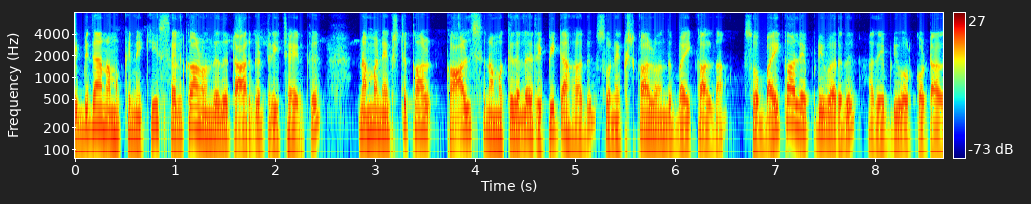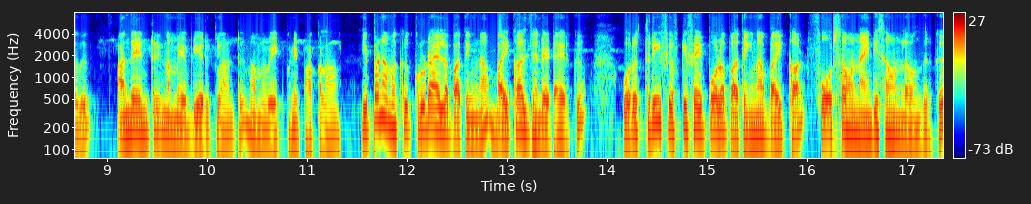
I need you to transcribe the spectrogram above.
இப்படி தான் நமக்கு இன்றைக்கி செல் கால் வந்தது டார்கெட் ரீச் ஆயிருக்கு. நம்ம நெக்ஸ்ட் கால் கால்ஸ் நமக்கு இதில் ரிப்பீட் ஆகாது. ஸோ நெக்ஸ்ட் கால் வந்து பை கால் தான். ஸோ பை கால் எப்படி வருது? அது எப்படி ஒர்க் அவுட் ஆகுது? அந்த என்ட்ரி நம்ம எப்படி இருக்கலான்ட்டு நம்ம வெயிட் பண்ணி பார்க்கலாம். இப்போ நமக்கு குரூடாயில் பார்த்தீங்கன்னா பைக்கால் ஜென்ரேட் ஆயிருக்கு. ஒரு த்ரீ ஃபிஃப்டி ஃபைவ் போல் பார்த்தீங்கன்னா பைக்கால் ஃபோர் செவன் நைன்டி செவனில் வந்திருக்கு.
